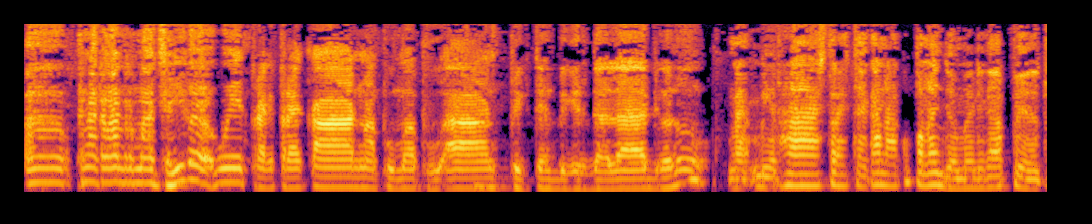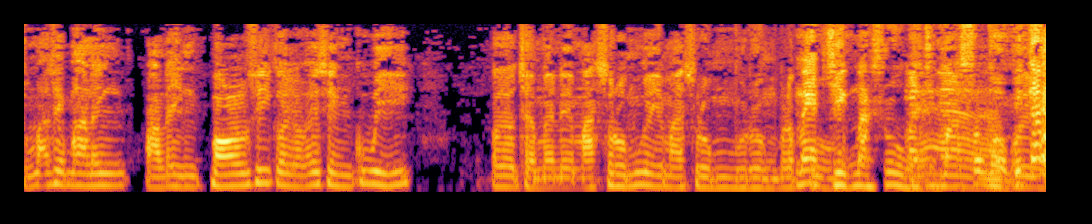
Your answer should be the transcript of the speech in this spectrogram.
eh, kenakalan remaja iki kayak kowe trek-trekan, mabu-mabuan, big dan pinggir dalan ngono. nek miras trek-trekan aku pernah jamane kabeh cuma sing paling paling pol sih koyoke sing kuwi. Koyo jamane mushroom kuwi mushroom burung mlebu. Magic mushroom. Magic Eh, mushroom. Kok kuwi. kan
